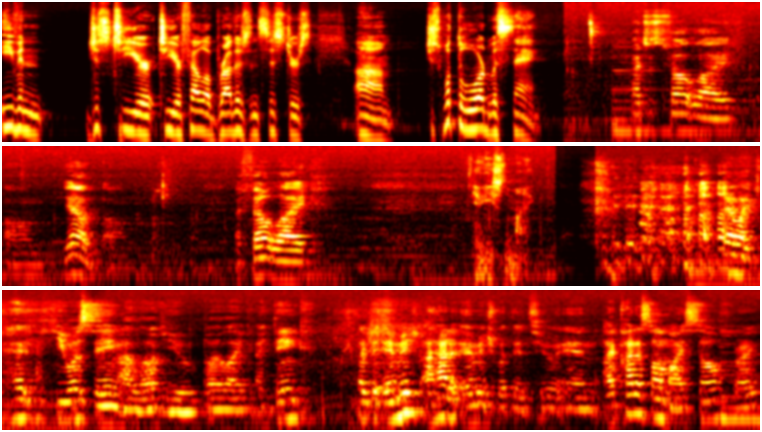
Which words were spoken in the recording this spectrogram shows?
even just to your to your fellow brothers and sisters, um, just what the Lord was saying? I just felt like, um, yeah, um, I felt like. Here, use the mic yeah, like he was saying I love you, but like I think like the image I had an image with it too, and I kind of saw myself right.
